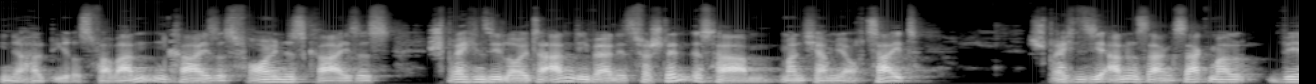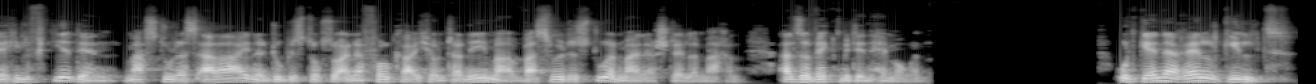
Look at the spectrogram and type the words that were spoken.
innerhalb Ihres Verwandtenkreises, Freundeskreises, sprechen Sie Leute an, die werden jetzt Verständnis haben. Manche haben ja auch Zeit. Sprechen Sie an und sagen, sag mal, wer hilft dir denn? Machst du das alleine? Du bist doch so ein erfolgreicher Unternehmer. Was würdest du an meiner Stelle machen? Also weg mit den Hemmungen. Und generell gilt,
